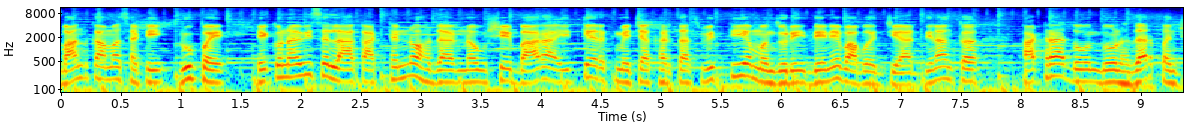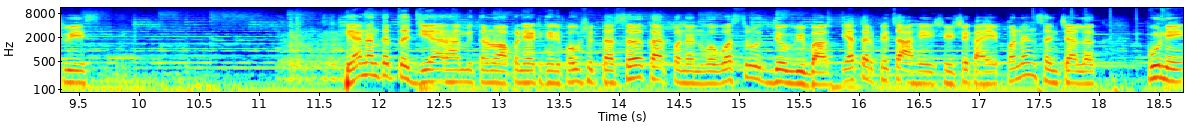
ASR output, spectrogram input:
बांधकामासाठी रुपये एकोणावीस लाख अठ्ठ्याण्णव हजार नऊशे बारा इतक्या रकमेच्या खर्चास वित्तीय मंजुरी देण्याबाबत जी आर दिनांक अठरा दोन दोन हजार पंचवीस. यानंतरचं जी आर हा मित्रांनो आपण या ठिकाणी पाहू शकता सहकार पणन व वस्त्र उद्योग विभाग यातर्फेचा आहे. शीर्षक आहे पणन संचालक पुणे.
